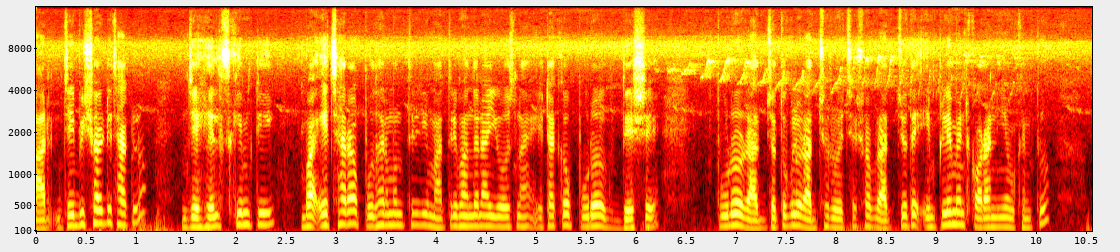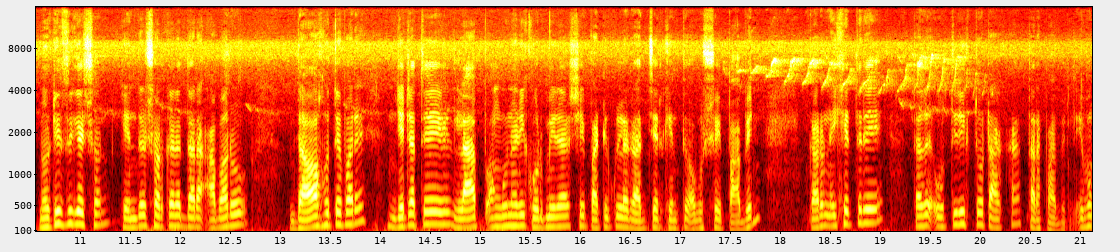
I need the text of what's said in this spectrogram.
আর যে বিষয়টি থাকল যে হেলথ স্কিমটি বা এছাড়াও প্রধানমন্ত্রী মাতৃবন্দনা যোজনা, এটাকেও পুরো দেশে, পুরো রাজ্য, যতগুলো রাজ্য রয়েছে, সব রাজ্যতে ইমপ্লিমেন্ট করা নিয়েও কিন্তু নোটিফিকেশন কেন্দ্র সরকারের দ্বারা আবারও দেওয়া হতে পারে, যেটাতে লাভ অঙ্গনারী কর্মীরা সেই পার্টিকুলার রাজ্যের কিন্তু অবশ্যই পাবেন। কারণ এক্ষেত্রে তাদের অতিরিক্ত টাকা তারা পাবেন এবং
